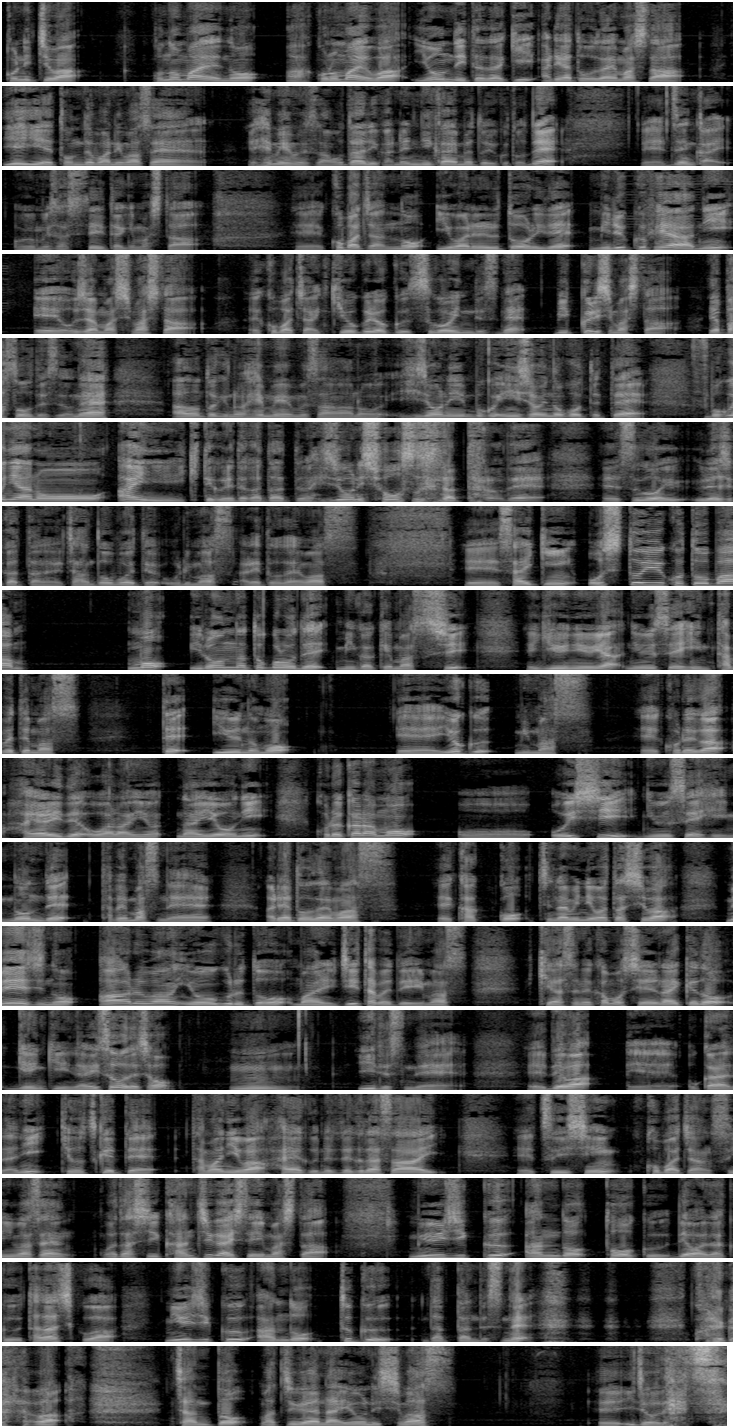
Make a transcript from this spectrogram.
こんにちは。この前の、あ、この前は読んでいただきありがとうございました。いえいえ、とんでもありません。ヘムヘムさん、お便りがね、2回目ということで、えー前回お読みさせていただきました。えーコバちゃんの言われる通りで、ミルクフェアに、えーお邪魔しました。えーコバちゃん、記憶力すごいんですね。びっくりしました。やっぱそうですよね。あの時のヘムヘムさん、あの、非常に僕印象に残ってて、僕にあの、会いに来てくれた方っていうのは非常に少数だったので、えーすごい嬉しかったので、ちゃんと覚えております。ありがとうございます。えー最近、推しという言葉もいろんなところで見かけますし、牛乳や乳製品食べてますっていうのも、えーよく見ます。えーこれが流行りで終わらないように、これからもお美味しい乳製品飲んで食べますね。ありがとうございます。えーかっこ、ちなみに私は明治の R1 ヨーグルトを毎日食べています。気休めかもしれないけど元気になりそうでしょ？うん、いいですね。えーでは、えーお体に気をつけて、たまには早く寝てください。えー追伸、コバちゃんすいません。私勘違いしていました。 Music + Talk ではなく、正しくはミュージックトゥクだったんですね。これからは、ちゃんと間違えないようにします。えー以上です。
